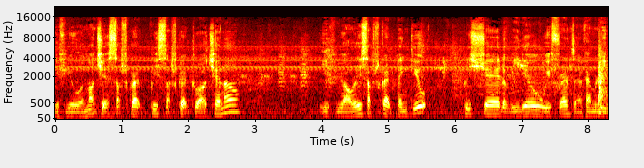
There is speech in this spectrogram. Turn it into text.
If you are not yet subscribed, please subscribe to our channel. If you are already subscribed, thank you please share the video with friends and family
